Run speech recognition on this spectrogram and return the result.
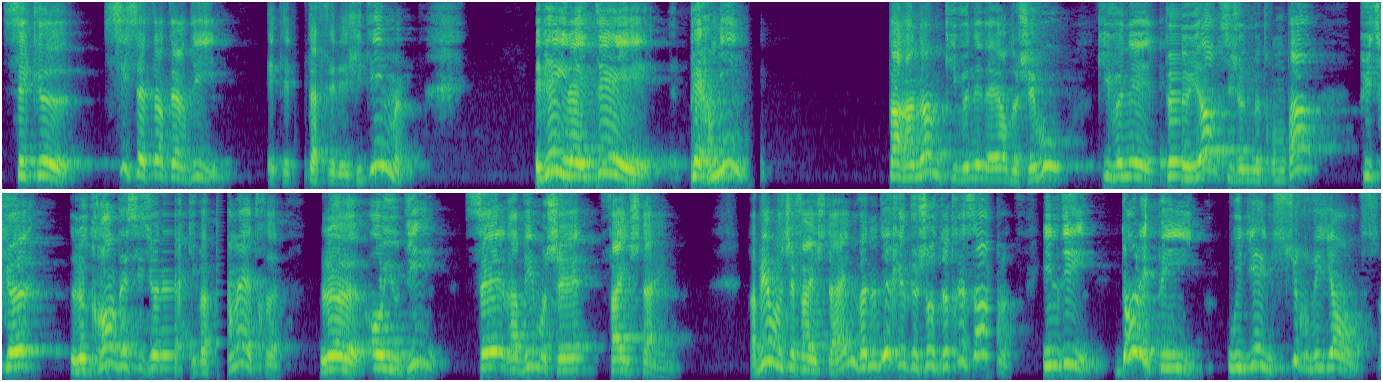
c'est que si cet interdit était tout à fait légitime, eh bien, il a été permis par un homme qui venait d'ailleurs de chez vous, qui venait de New York, si je ne me trompe pas, puisque le grand décisionnaire qui va permettre le OUD, c'est Rabbi Moshe Feinstein. Rabbi Moshe Feinstein va nous dire quelque chose de très simple. Il dit, dans les pays où il y a une surveillance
